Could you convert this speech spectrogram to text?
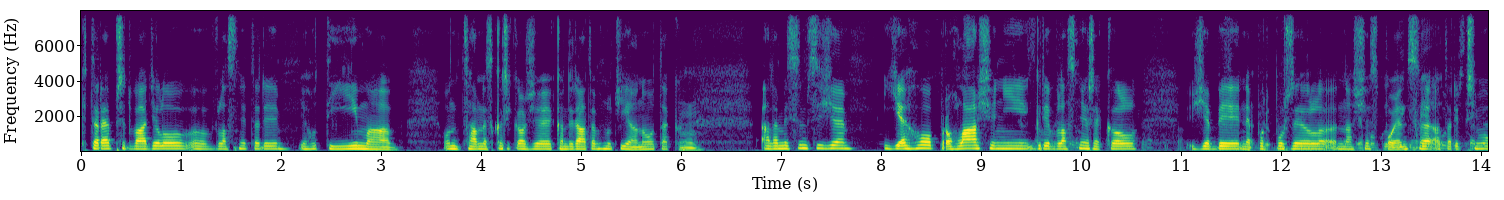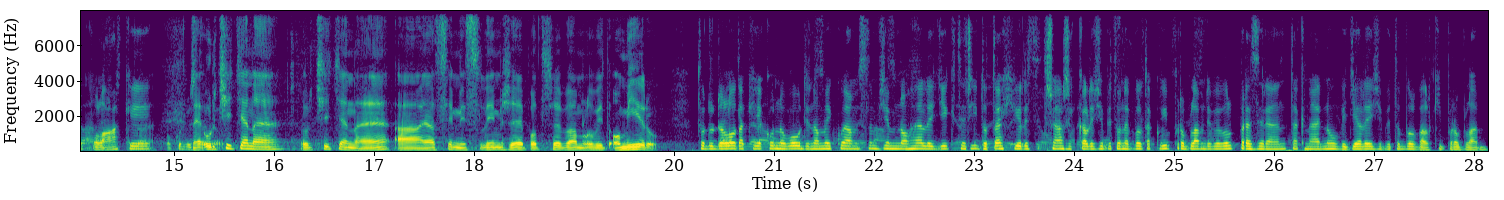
které předvádělo eh, vlastně tedy jeho tým a on sám dneska říkal, že je kandidátem hnutí ano, tak hmm ale myslím si, že jeho prohlášení, kdy vlastně řekl, že by nepodpořil naše spojence a tady přímo Poláky. Ne, určitě ne, určitě ne a já si myslím, že je potřeba mluvit o míru to dodalo taky jako novou dynamiku. Já myslím, že mnohé lidi, kteří do té chvíli si třeba říkali, že by to nebyl takový problém, kdyby byl prezident, tak najednou viděli, že by to byl velký problém.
